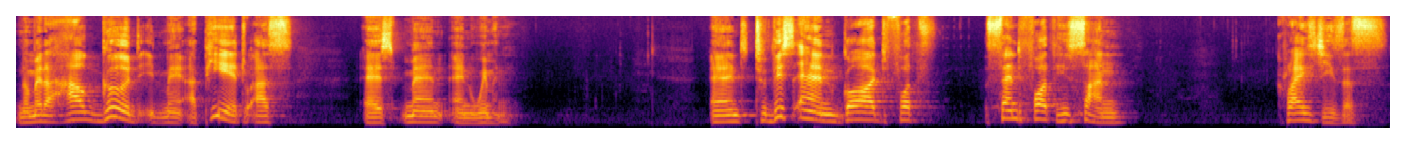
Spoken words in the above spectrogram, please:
no matter how good it may appear to us as men and women. And to this end, God forth, sent forth His Son, Christ Jesus,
